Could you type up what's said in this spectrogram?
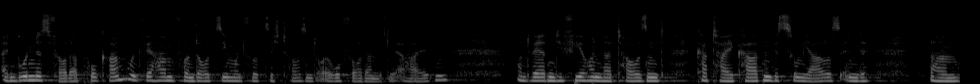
Ein Bundesförderprogramm und wir haben von dort 47.000 Euro Fördermittel erhalten und werden die 400.000 Karteikarten bis zum Jahresende ähm,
